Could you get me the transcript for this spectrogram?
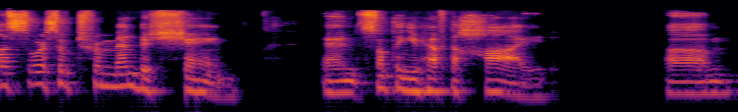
a source of tremendous shame and something you have to hide. Um,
